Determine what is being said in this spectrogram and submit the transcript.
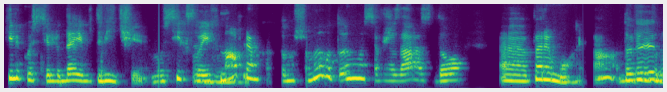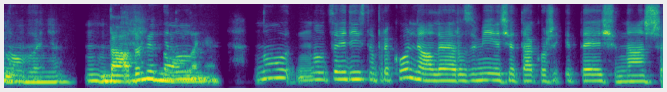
кількості людей вдвічі в усіх своїх mm-hmm. напрямках, тому що ми готуємося вже зараз до е, перемоги, та, до, відновлення. Да, до відновлення. Ну, ну ну це дійсно прикольно, але розуміючи також і те, що наш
